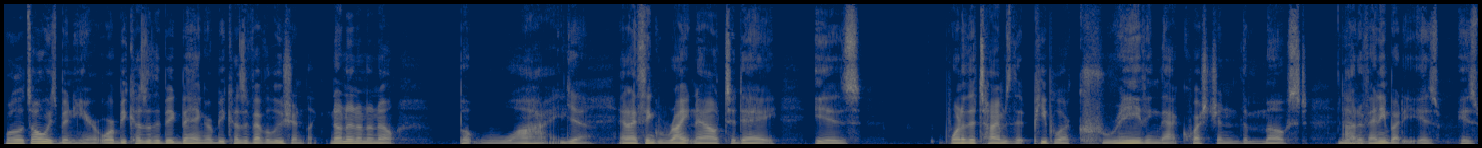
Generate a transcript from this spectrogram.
Well it's always been here or because of the big bang or because of evolution. Like no no no no no. But why? Yeah. and I think right now, today, is one of the times that people are craving that question the most out of anybody is is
